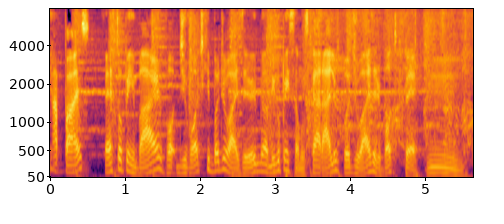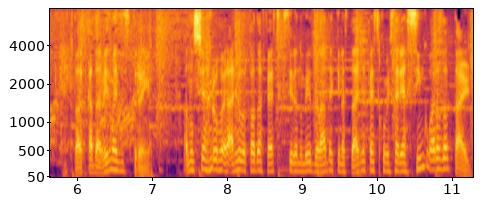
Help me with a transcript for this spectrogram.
Rapaz. Festa open bar de vodka e Budweiser. Eu e meu amigo pensamos, caralho, Budweiser, boto fé. Hum, tá cada vez mais estranho. Anunciaram o horário e o local da festa, que seria no meio do nada aqui na cidade. A festa começaria às 5 horas da tarde.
